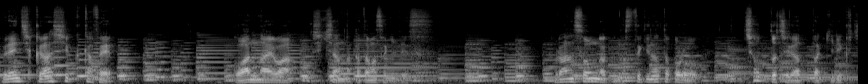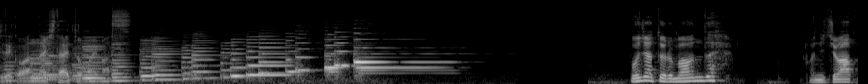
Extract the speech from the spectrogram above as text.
フレンチクラシックカフェ。ご案内は指揮者の中田正樹です。フランス音楽の素敵なところをちょっと違った切り口でご案内したいと思います。ボジャトルモンドこんにちは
